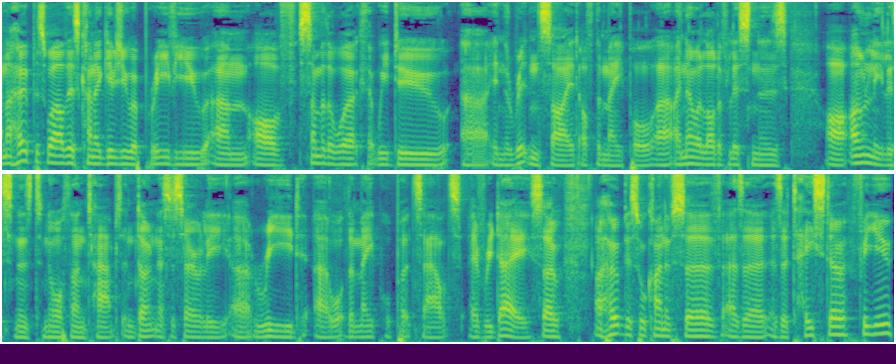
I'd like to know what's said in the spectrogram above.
And I hope as well this kind of gives you a preview um, of some of the work that we do uh, in the written side of the Maple. Uh, I know a lot of listeners are only listeners to North Untapped and don't necessarily uh, read uh, what the Maple puts out every day. So I hope this will kind of serve as a as a taster for you,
